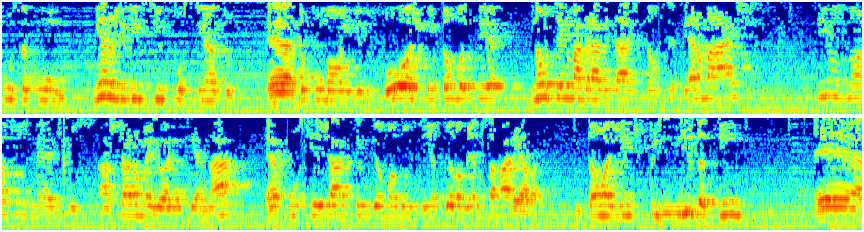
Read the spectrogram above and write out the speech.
pulsa com menos de 25% é, do pulmão em vidro fosco, então você não tem uma gravidade tão severa, mas se os nossos médicos acharam melhor internar, é porque já acendeu uma luzinha, pelo menos amarela. Então a gente precisa sim é,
